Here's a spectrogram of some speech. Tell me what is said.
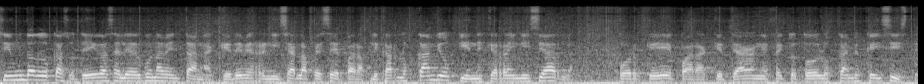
Si en un dado caso te llega a salir alguna ventana que debes reiniciar la PC para aplicar los cambios, tienes que reiniciarla. Porque para que te hagan efecto todos los cambios que hiciste.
